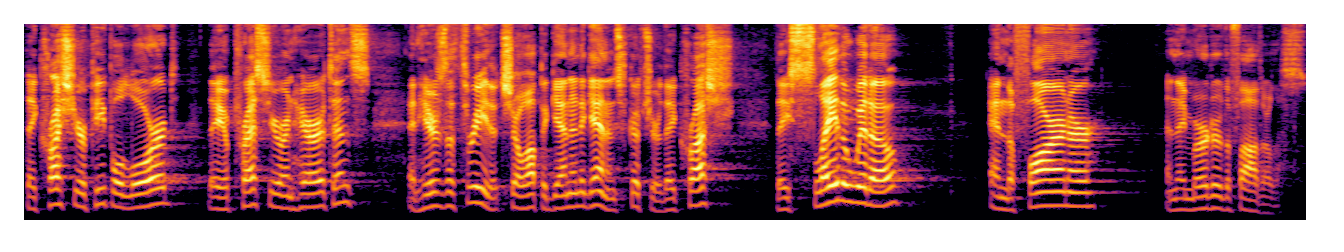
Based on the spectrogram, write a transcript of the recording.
They crush your people, Lord. They oppress your inheritance. And here's the three that show up again and again in Scripture they crush, they slay the widow and the foreigner, and they murder the fatherless.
